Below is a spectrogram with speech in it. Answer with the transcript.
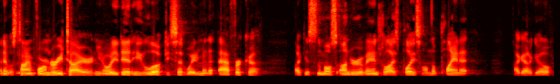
And it was time for him to retire. And you know what he did? He looked, he said, wait a minute, Africa, like it's the most under evangelized place on the planet. I got to go.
